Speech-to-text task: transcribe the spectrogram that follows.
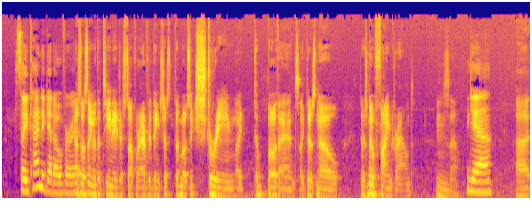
so you kind of get over it. That's what I was saying with the teenager stuff, where everything's just the most extreme, like to both ends. Like there's no, there's no fine ground. So yeah. uh,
